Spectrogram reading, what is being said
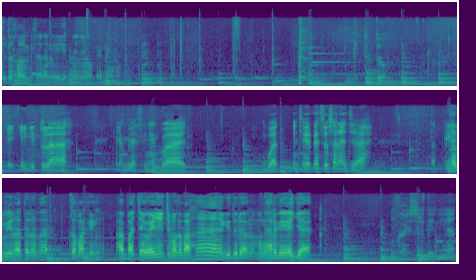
kita kalau misalkan kayak gini nanya sama Feby enak. Gitu tuh. Kayak kayak gitulah yang biasanya gua buat mencairkan suasana aja tapi, tapi rata-rata kepake nggak? Apa ceweknya cuma ketawa gitu dan menghargai aja. Enggak sih kayaknya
